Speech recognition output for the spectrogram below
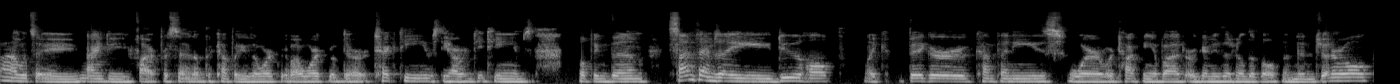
I would say 95% of the companies I work with, I work with their tech teams, the R&D teams, helping them. Sometimes I do help like bigger companies where we're talking about organizational development in general,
